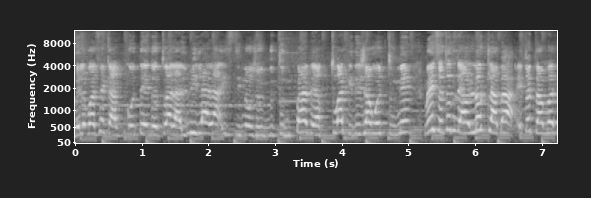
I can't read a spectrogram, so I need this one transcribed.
mais le voisin qui est à côté de toi, là, lui, là, là, il se dit non, je ne tourne pas vers toi qui est déjà retourné, mais il se tourne vers l'autre là-bas. Et toi, tu es en mode.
